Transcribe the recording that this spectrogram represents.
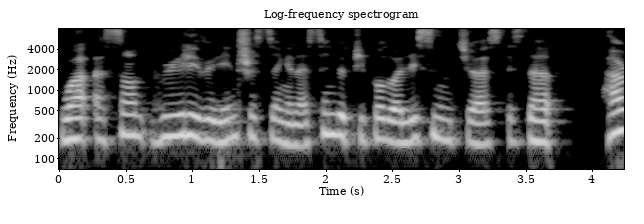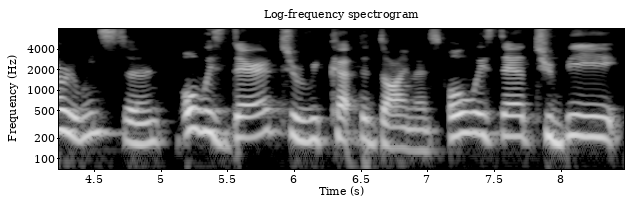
what I found really, really interesting, and I think the people who are listening to us, is that Harry Winston always there to recut the diamonds, always there to be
